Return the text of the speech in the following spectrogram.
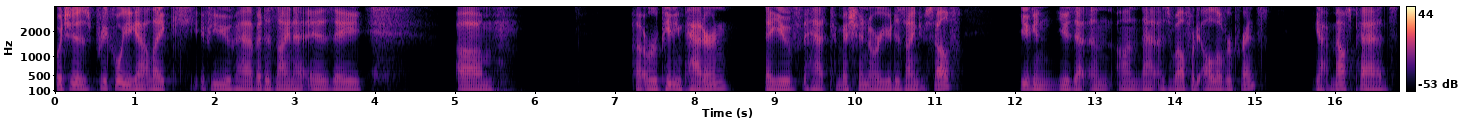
which is pretty cool. You got like if you have a design that is a um a repeating pattern that you've had commissioned or you designed yourself, you can use that on, on that as well for the all over prints. You got mouse pads,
